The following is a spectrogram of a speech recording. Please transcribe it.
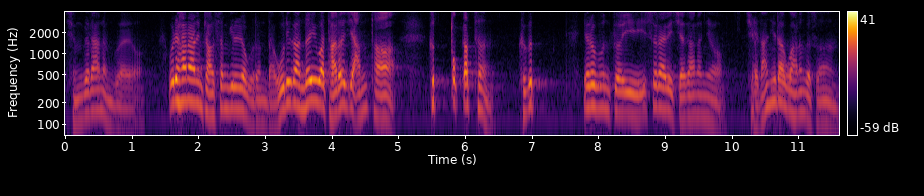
증거라는 거예요. 우리 하나님 잘 섬기려고 그런다. 우리가 너희와 다르지 않다. 그 똑같은 그것 여러분 그 이 이스라엘의 재단은요. 재단이라고 하는 것은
